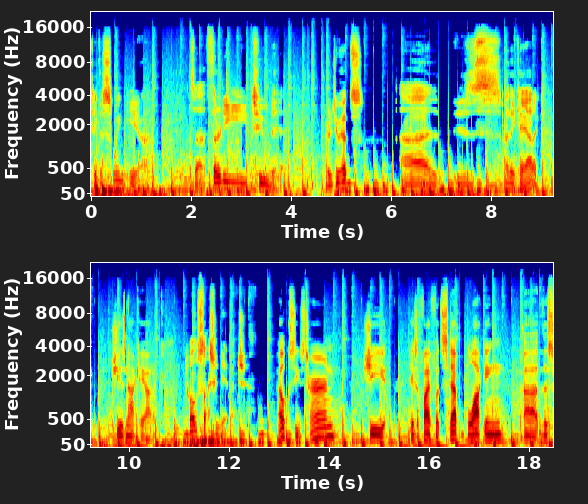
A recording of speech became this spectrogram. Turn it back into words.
take a swing here. It's a 32 to hit. 32 hits. Uh, is are they chaotic? She is not chaotic. 12 slashing damage. Elxie's turn. She takes a five foot step, blocking uh, this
